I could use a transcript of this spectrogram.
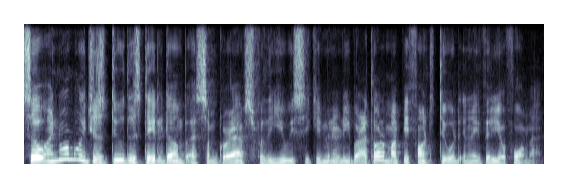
So I normally just do this data dump as some graphs for the UEC community, but I thought it might be fun to do it in a video format.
